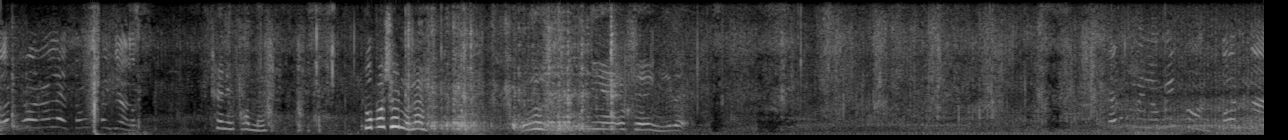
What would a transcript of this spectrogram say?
รถเธอนั่นแหละต้องขยับ แค่นี้พอ ไหมลูกมาช่วยหนูหน่อยเออนี่ไงโอเคอย่างนี้แหละแล้วทำไมเราไม่ถอนต้นมา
